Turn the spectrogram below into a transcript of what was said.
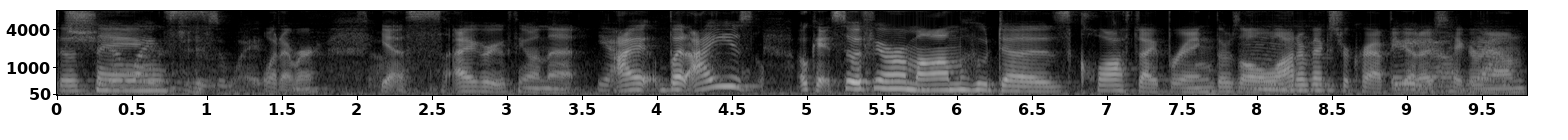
those things, is a wipe. Whatever. So. Yes, I agree with you on that. Yeah. I but I use okay. So if you're a mom who does cloth diapering, there's a lot of Mm, extra crap you there gotta go, take yeah. around.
